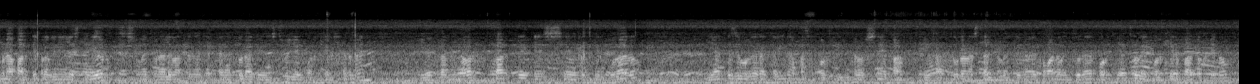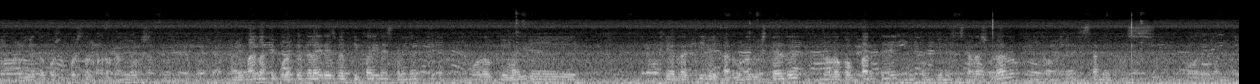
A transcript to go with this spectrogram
Una parte proviene del exterior, se somete a una elevación de temperatura que destruye cualquier germen, y otra menor parte que es eh, recirculado y antes de volver a cabina pasa por filtros SEPA que capturan hasta el 99,99% de cualquier patógeno, incluyendo por supuesto el coronavirus. Además la circulación del aire es vertical y descendente, de modo que el aire que recibe cada uno de ustedes no lo comparte ni con quienes están a su lado ni con quienes están detrás o delante.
